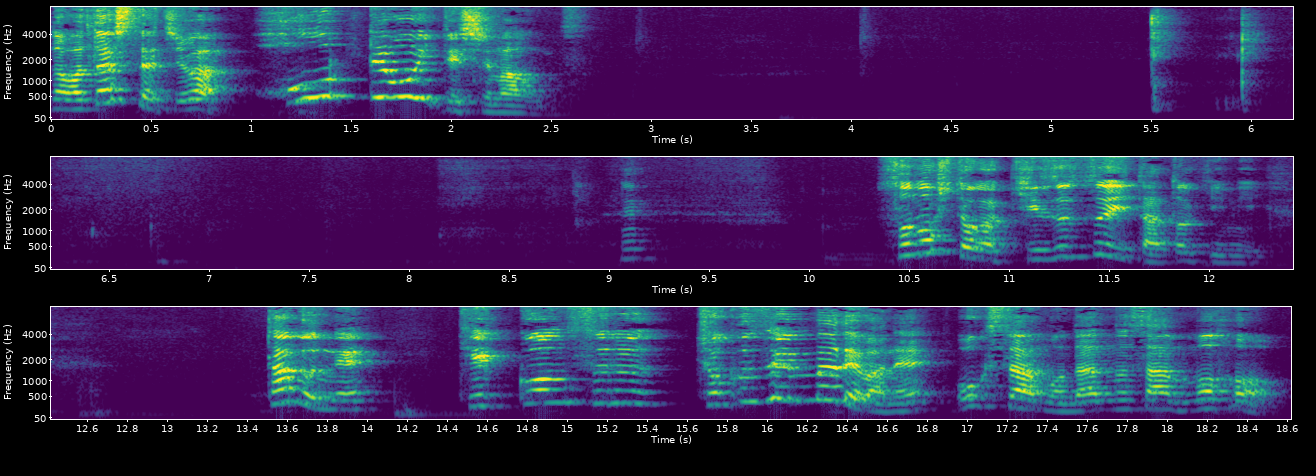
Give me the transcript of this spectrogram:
だ私たちは放っておいてしまうんですその人が傷ついた時に多分ね結婚する直前まではね奥さんも旦那さんも、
